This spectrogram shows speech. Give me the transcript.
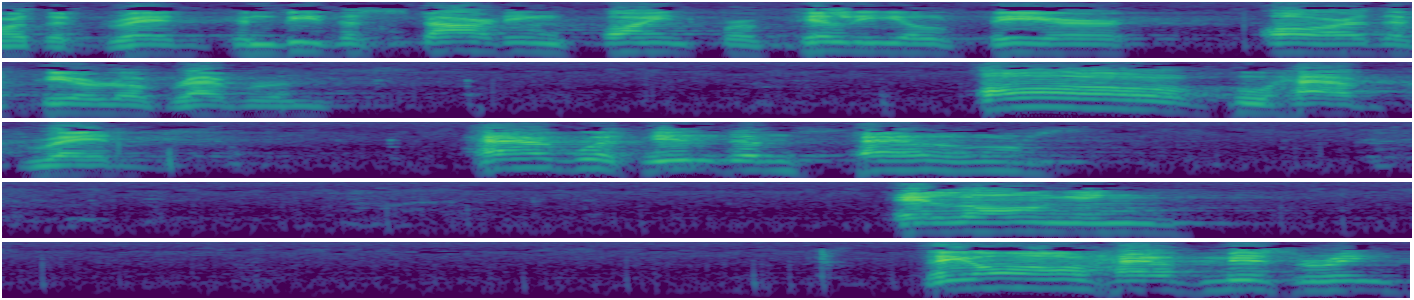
or the dread can be the starting point for filial fear or the fear of reverence. All who have dread have within themselves a longing. They all have misery.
